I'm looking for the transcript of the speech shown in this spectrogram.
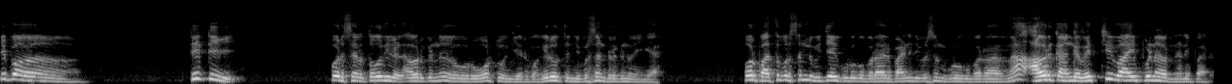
இப்போ டிடிவி ஒரு சில தொகுதிகள் அவருக்குன்னு ஒரு ஓட்டு வங்கி இருக்கும். இருபத்தஞ்சு பர்சன்ட் இருக்குன்னு வைங்க. ஒரு பத்து பர்சன்ட் விஜய் கொடுக்க போறாரு பதினஞ்சு பர்சன்ட் கொடுக்க போறாருன்னா அவருக்கு அங்க வெற்றி வாய்ப்புன்னு அவர் நினைப்பாரு.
